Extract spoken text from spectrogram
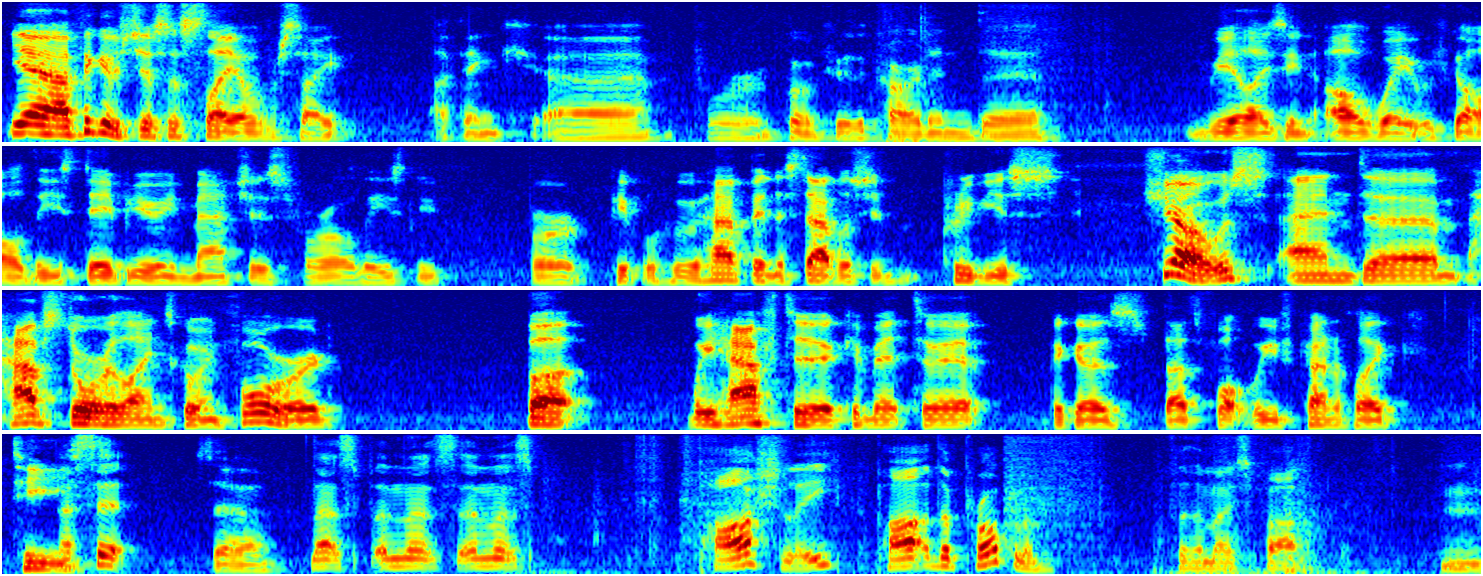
Yeah, I think it was just a slight oversight. I think uh, for going through the card and uh, realizing, oh wait, we've got all these debuting matches for all these new for people who have been established in previous shows and um, have storylines going forward, but we have to commit to it because that's what we've kind of like teased. That's it. So That's and that's and that's partially part of the problem, for the most part. Hmm.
